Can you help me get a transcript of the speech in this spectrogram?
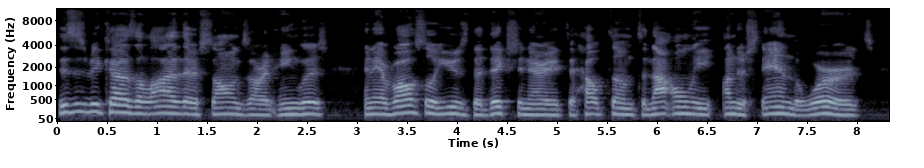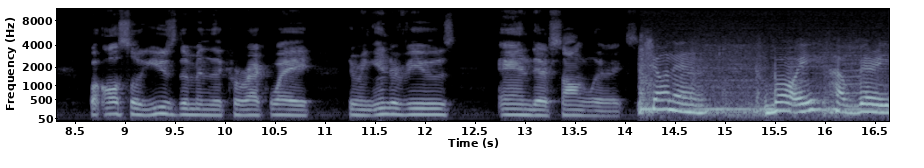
This is because a lot of their songs are in English and they have also used the dictionary to help them to not only understand the words but also use them in the correct way during interviews and their song lyrics. shonen boy have very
